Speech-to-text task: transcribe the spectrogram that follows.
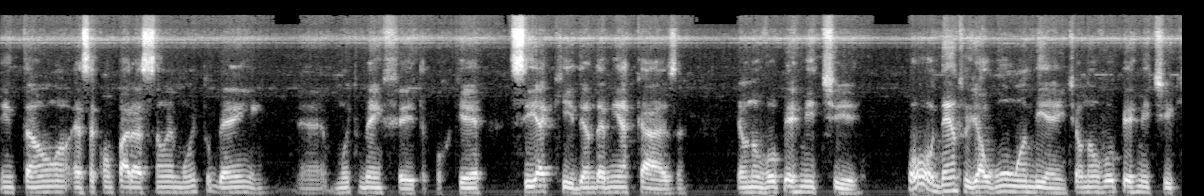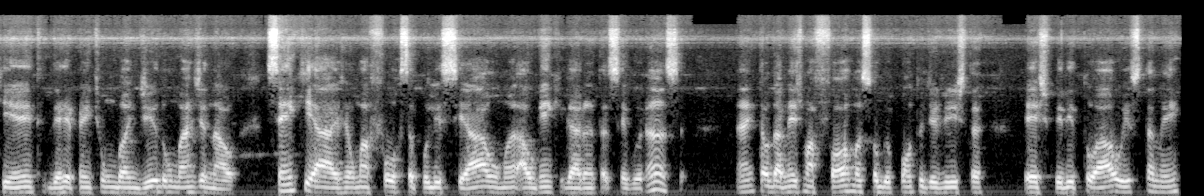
Então essa comparação é muito bem, é, muito bem feita, porque se aqui dentro da minha casa eu não vou permitir ou dentro de algum ambiente, eu não vou permitir que entre, de repente, um bandido, um marginal, sem que haja uma força policial, uma, alguém que garanta a segurança. Né? Então, da mesma forma, sob o ponto de vista espiritual, isso também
